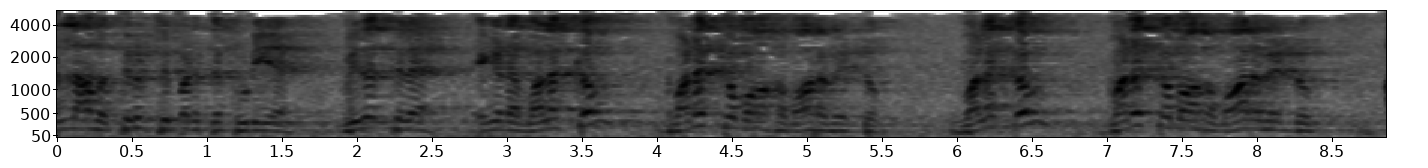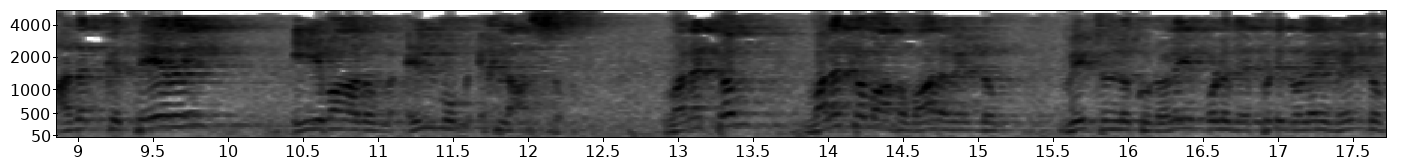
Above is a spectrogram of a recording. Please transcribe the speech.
அல்லாஹ் திருப்திப்படுத்தக்கூடிய விதத்துல எங்கட வழக்கம் வணக்கமாக மாற வேண்டும். வழக்கம் வணக்கமாக மாற வேண்டும். அதற்கு தேவை ஈமானும் எல்மும் இஹ்லாசும் வணக்கம் வழக்கமாக மாற வேண்டும். வீட்டிலுக்கு நுழையும் பொழுது எப்படி நுழைய வேண்டும்?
